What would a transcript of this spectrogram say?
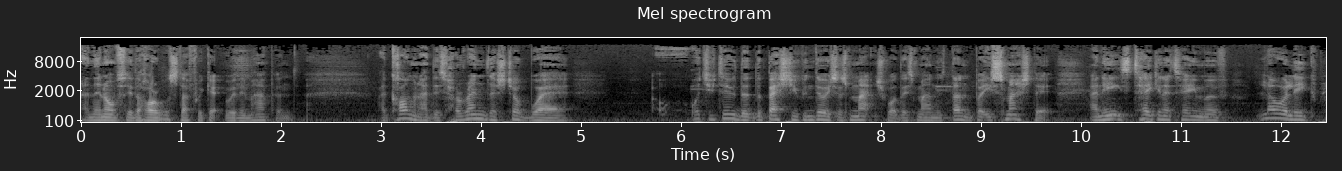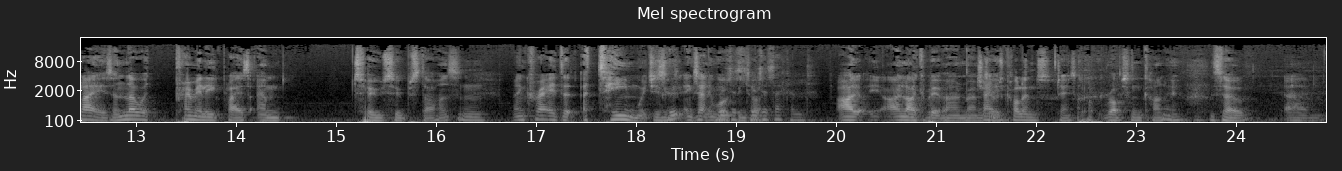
and then obviously the horrible stuff we get with him happened. And Coleman had this horrendous job where what do you do? The, the best you can do is just match what this man has done. But he smashed it, and he's taken a team of lower league players and lower Premier League players and two superstars, and created a, a team which is exactly what who's we've a, been who's a second? I I like a bit of Aaron Ramsey, James Collins. James Robson, Kanu. So. Um,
